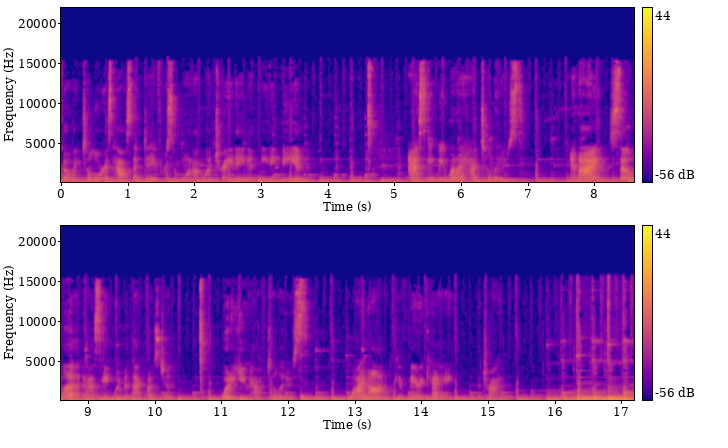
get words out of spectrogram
going to Laura's house that day for some one on one training and meeting me and asking me what I had to lose. And I so love asking women that question What do you have to lose? Why not? Música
